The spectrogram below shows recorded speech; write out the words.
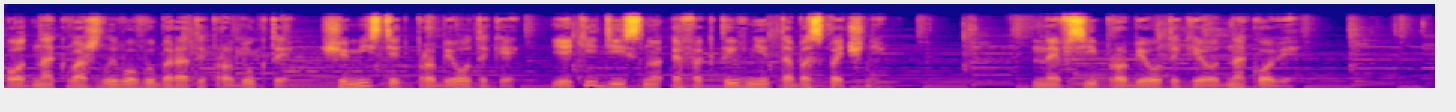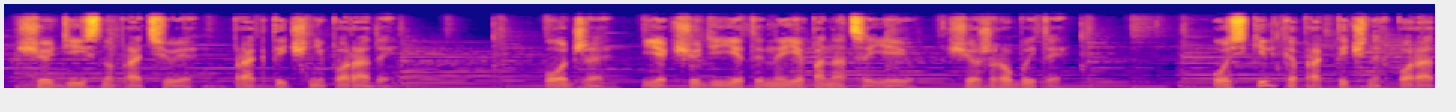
Однак важливо вибирати продукти, що містять пробіотики, які дійсно ефективні та безпечні. Не всі пробіотики однакові. Що дійсно працює, практичні поради. Отже, якщо дієти не є панацеєю, що ж робити? Ось кілька практичних порад,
